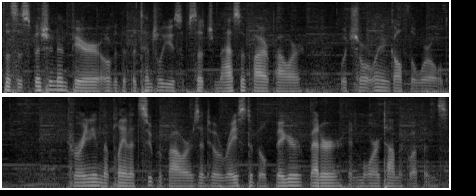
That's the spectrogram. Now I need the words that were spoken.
The suspicion and fear over the potential use of such massive firepower would shortly engulf the world, careening the planet's superpowers into a race to build bigger, better, and more atomic weapons.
